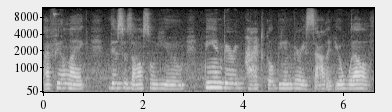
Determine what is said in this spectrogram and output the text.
I feel like this is also you being very practical, being very solid. Your wealth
